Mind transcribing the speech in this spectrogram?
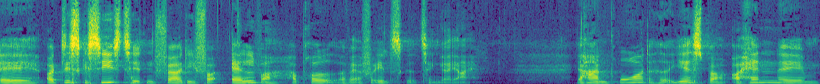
Øh, og det skal siges til dem, før de for alvor har prøvet at være forelsket, tænker jeg. Jeg har en bror, der hedder Jesper, og han, øh,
